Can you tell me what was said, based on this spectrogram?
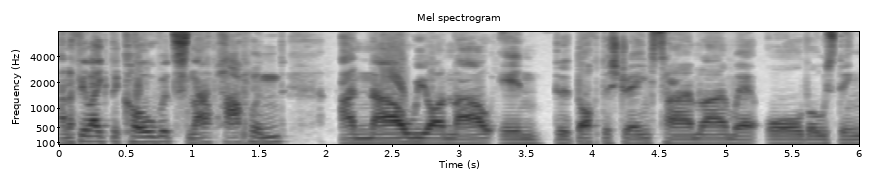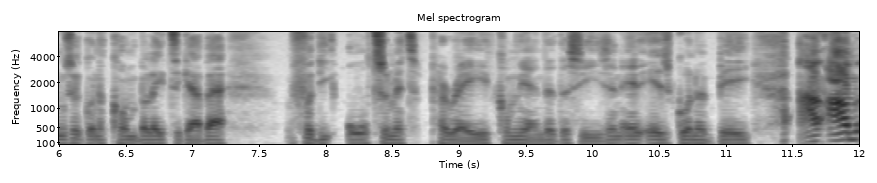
And I feel like the COVID snap happened, and now we are now in the Doctor Strange timeline where all those things are going to combine together for the ultimate parade come the end of the season. It is going to be. I, I'm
